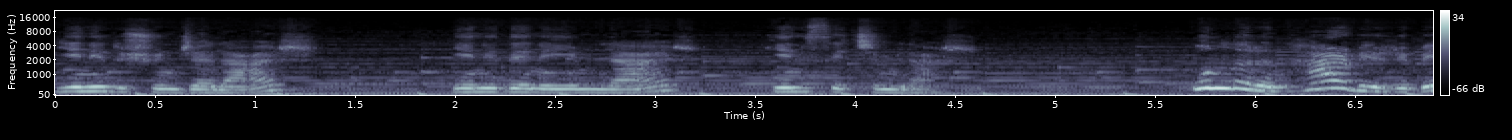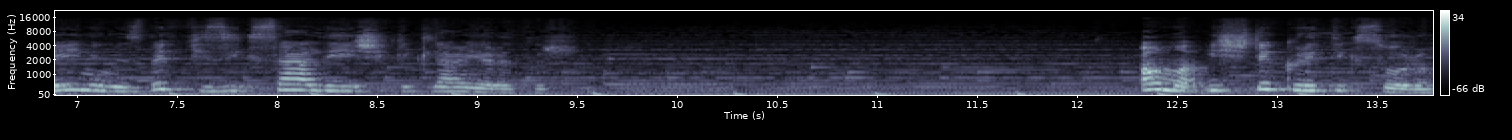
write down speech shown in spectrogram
Yeni düşünceler, yeni deneyimler, yeni seçimler. Bunların her biri beyninizde fiziksel değişiklikler yaratır. Ama işte kritik soru.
